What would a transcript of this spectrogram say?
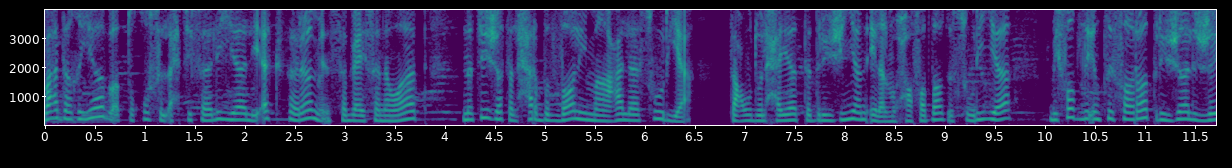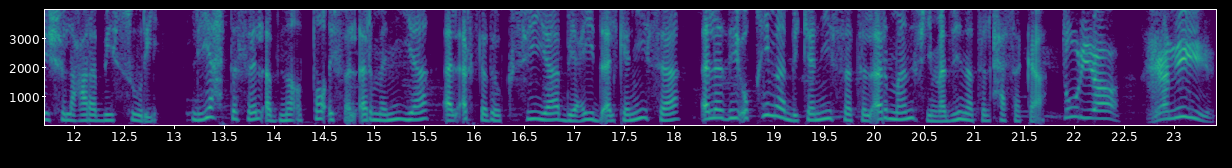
بعد غياب الطقوس الاحتفالية لأكثر من سبع سنوات نتيجة الحرب الظالمة على سوريا. تعود الحياة تدريجيا إلى المحافظات السورية بفضل انتصارات رجال الجيش العربي السوري. ليحتفل أبناء الطائفة الأرمنية الأرثوذكسية بعيد الكنيسة الذي أقيم بكنيسة الأرمن في مدينة الحسكة. سوريا غنية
